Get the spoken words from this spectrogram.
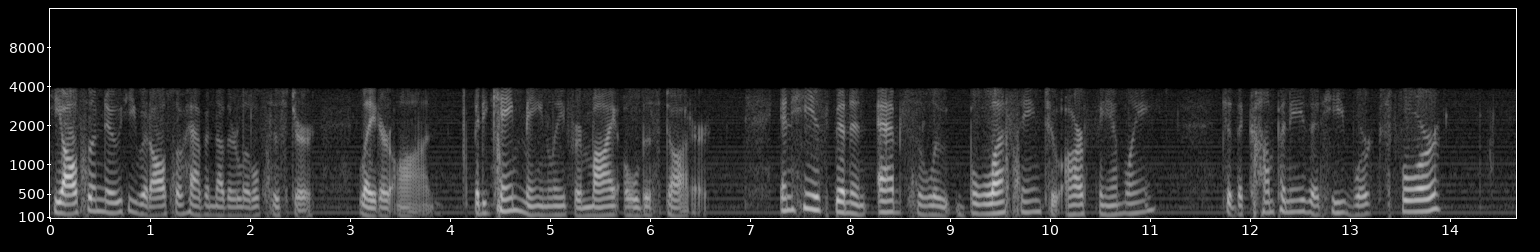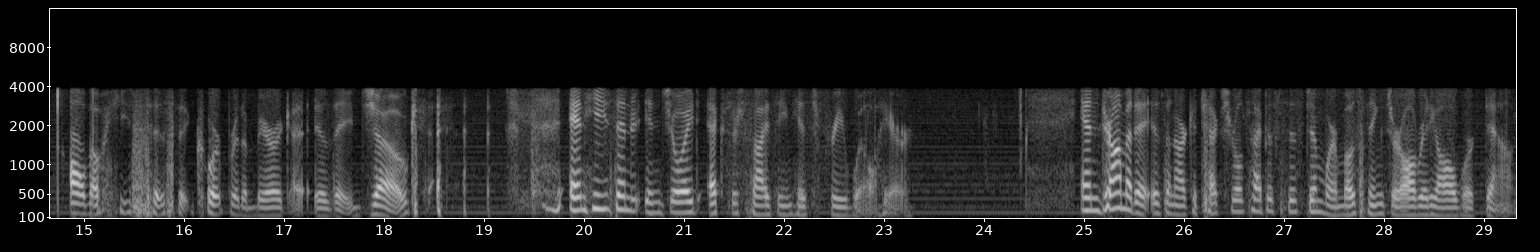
he also knew he would also have another little sister later on but he came mainly for my oldest daughter and he has been an absolute blessing to our family to the company that he works for, although he says that corporate America is a joke. and he's enjoyed exercising his free will here. Andromeda is an architectural type of system where most things are already all worked out,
